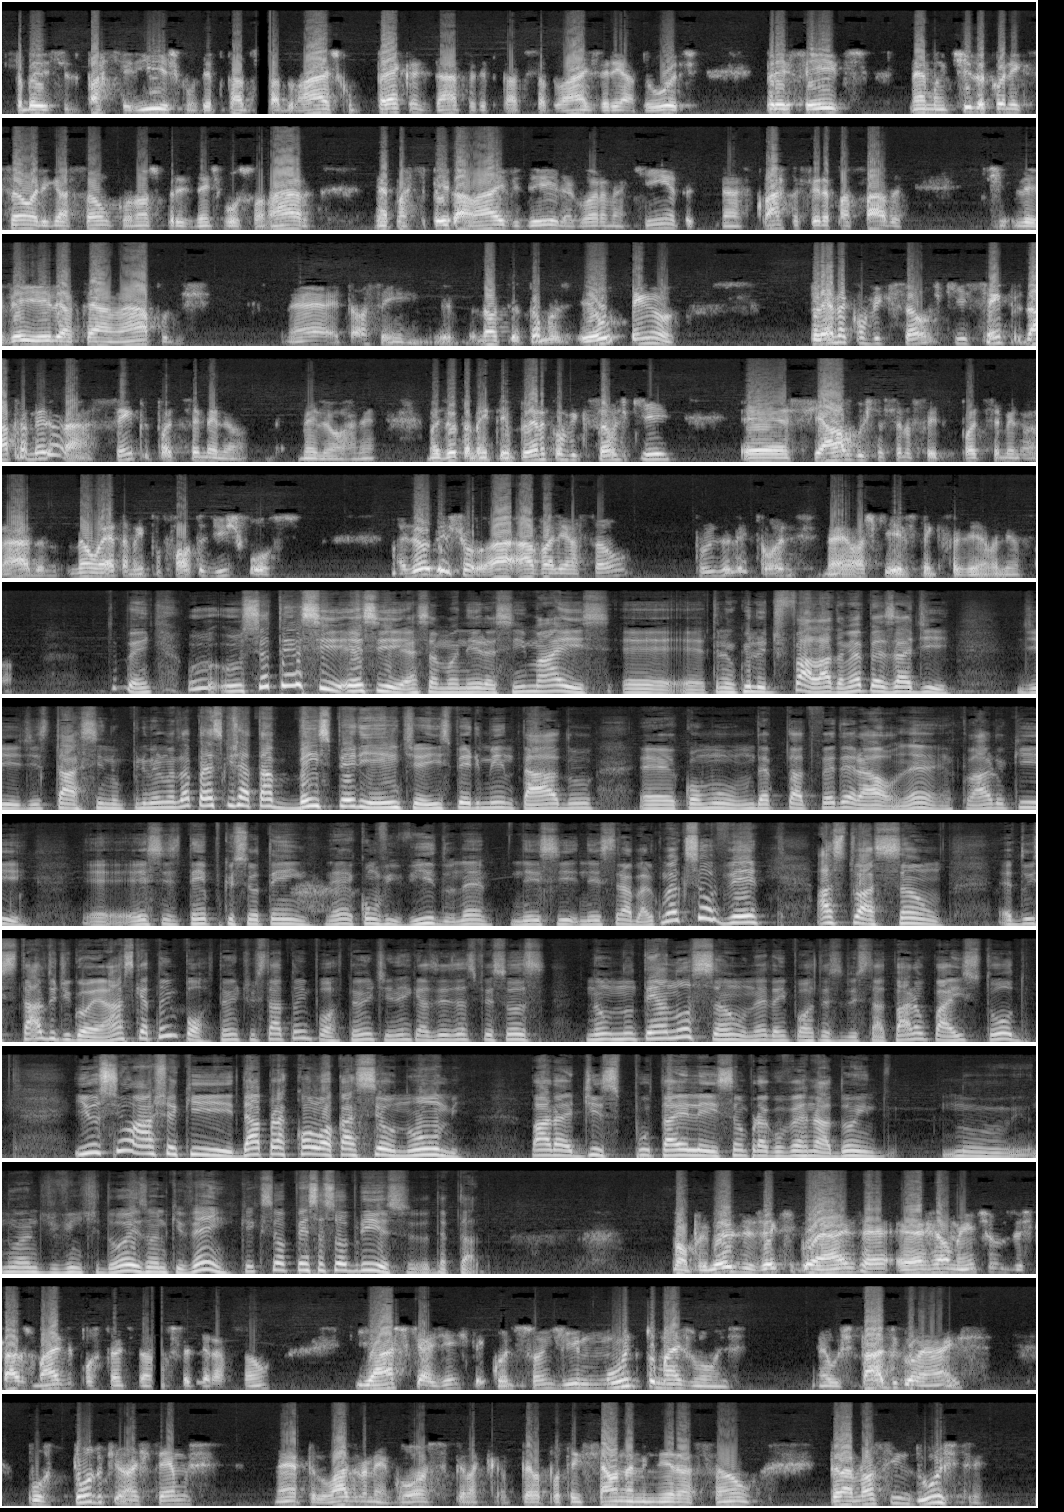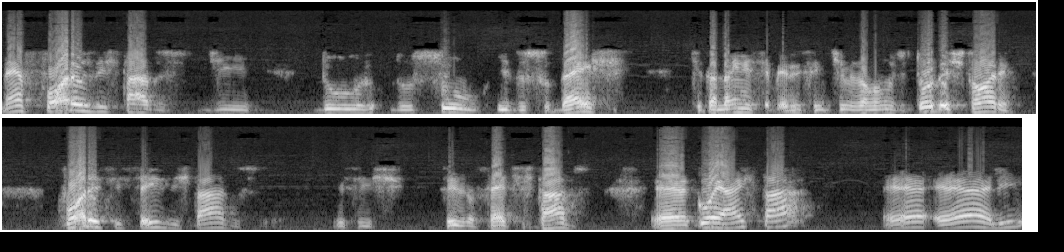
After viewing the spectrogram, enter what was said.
estabelecido parcerias com deputados estaduais, com pré-candidatos a deputados estaduais, vereadores, prefeitos, né? mantido a conexão, a ligação com o nosso presidente Bolsonaro. Né? Participei da live dele agora na quinta, na quarta-feira passada, levei ele até Anápolis. Né? Então, assim, nós estamos, eu tenho plena convicção de que sempre dá para melhorar, sempre pode ser melhor, melhor, né? Mas eu também tenho plena convicção de que é, se algo está sendo feito que pode ser melhorado, não é também por falta de esforço. Mas eu deixo a, a avaliação para os eleitores, né? Eu acho que eles têm que fazer a avaliação. Muito bem. O, o senhor tem esse, esse, essa maneira assim mais é, é, tranquila de falar também, apesar de de, de estar assim no primeiro mandato, parece que já está bem experiente aí, experimentado é, como um deputado federal, né? É claro que é, esse tempo que o senhor tem né, convivido né, nesse, nesse trabalho. Como é que o senhor vê a situação é, do estado de Goiás, que é tão importante, um estado tão importante, né, que às vezes as pessoas não, não têm a noção né, da importância do estado para o país todo. E o senhor acha que dá para colocar seu nome para disputar a eleição para governador em, no, no ano de 22, no ano que vem? O que, que o senhor pensa sobre isso, deputado? Bom, primeiro dizer que Goiás é, é realmente um dos estados mais importantes da nossa federação e acho que a gente tem condições de ir muito mais longe. É, o estado de Goiás, por tudo que nós temos, né, pelo agronegócio, pela, pela potencial na mineração, pela nossa indústria, né, fora os estados de do, do Sul e do Sudeste, que também receberam incentivos ao longo de toda a história, fora esses seis estados, esses seis ou sete estados, é, Goiás está é, é, ali,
